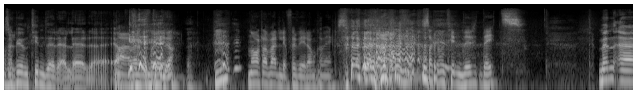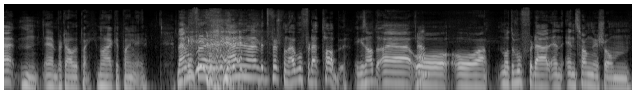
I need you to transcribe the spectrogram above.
Snakker vi om Tinder eller eh, ja. Nei, jeg forvirra. Nå ble jeg veldig forvirra om hva vi egentlig snakker om Tinder, dates. Men eh, hmm, jeg burde ha et poeng. Nå har jeg ikke et poeng lenger. Nei, hvorfor, nei, nei, nei, spørsmålet er hvorfor det er tabu. Ikke sant? Eh, og og på hvorfor det er en, en sanger som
